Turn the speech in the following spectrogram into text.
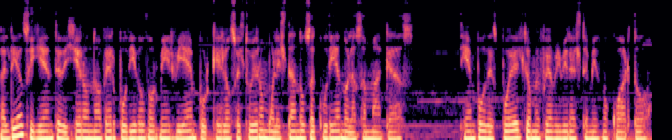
Al día siguiente dijeron no haber podido dormir bien porque los estuvieron molestando sacudiendo las hamacas. Tiempo después yo me fui a vivir a este mismo cuarto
